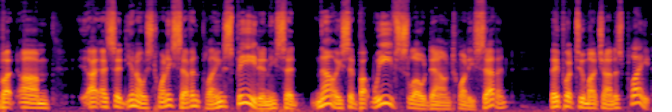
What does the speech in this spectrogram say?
But um, I, I said, you know, is 27 playing to speed? And he said, no. He said, but we've slowed down 27. They put too much on his plate.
